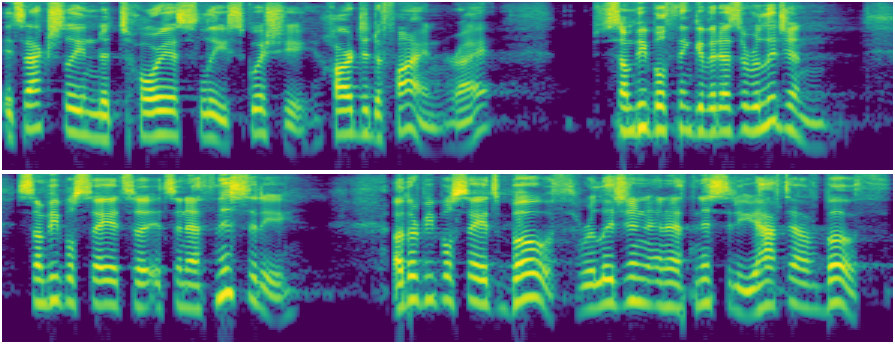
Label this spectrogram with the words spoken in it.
it's actually notoriously squishy, hard to define, right? Some people think of it as a religion. Some people say it's, a, it's an ethnicity. Other people say it's both, religion and ethnicity. You have to have both.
